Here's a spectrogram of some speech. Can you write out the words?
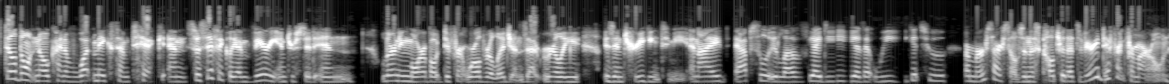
still don't know kind of what makes them tick. And specifically, I'm very interested in learning more about different world religions that really is intriguing to me. And I absolutely love the idea that we get to immerse ourselves in this culture that's very different from our own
